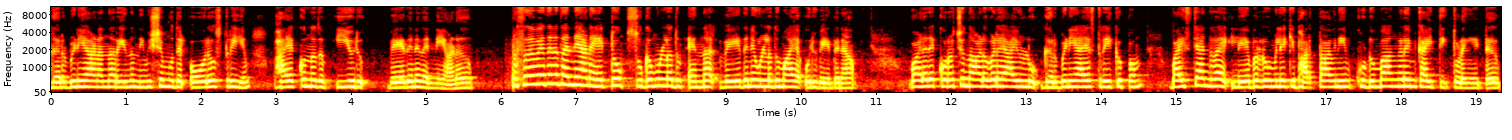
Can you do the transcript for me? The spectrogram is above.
ഗർഭിണിയാണെന്നറിയുന്ന നിമിഷം മുതൽ ഓരോ സ്ത്രീയും ഭയക്കുന്നതും ഈയൊരു വേദന തന്നെയാണ്. പ്രസവവേദന തന്നെയാണ് ഏറ്റവും സുഖമുള്ളതും എന്നാൽ വേദനയുള്ളതുമായ ഒരു വേദന. വളരെ കുറച്ചു നാളുകളെ ആയുള്ളൂ ഗർഭിണിയായ സ്ത്രീക്കൊപ്പം ബൈസ്റ്റാൻഡറായി ലേബർ റൂമിലേക്ക് ഭർത്താവിനെയും കുടുംബാംഗങ്ങളെയും കയറ്റി തുടങ്ങിയിട്ട്.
